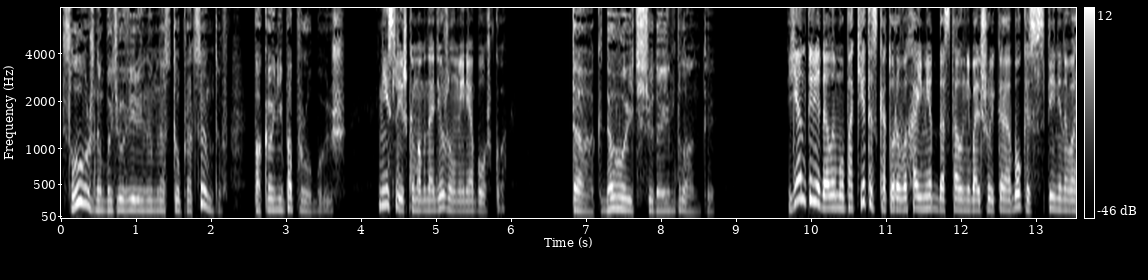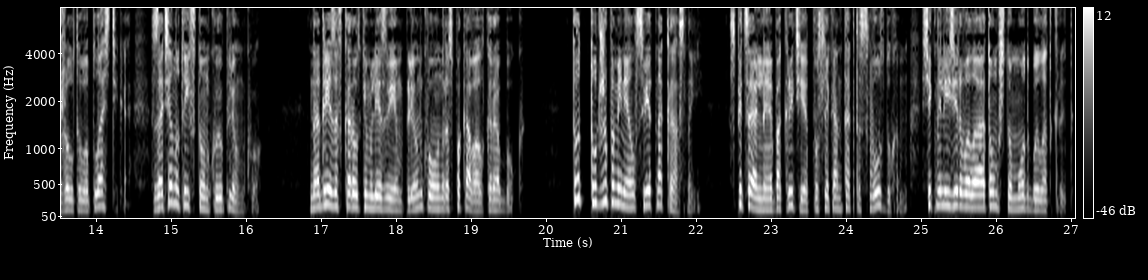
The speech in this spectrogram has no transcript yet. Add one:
«Сложно быть уверенным на сто процентов, пока не попробуешь». Не слишком обнадежил меня Бошку. «Так, давайте сюда импланты». Ян передал ему пакет, из которого Хаймед достал небольшой коробок из спиненного желтого пластика, затянутый в тонкую пленку. Надрезав коротким лезвием пленку, он распаковал коробок. Тот тут же поменял цвет на красный. Специальное покрытие после контакта с воздухом сигнализировало о том, что мод был открыт.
